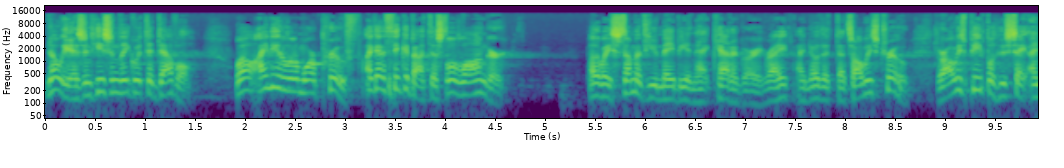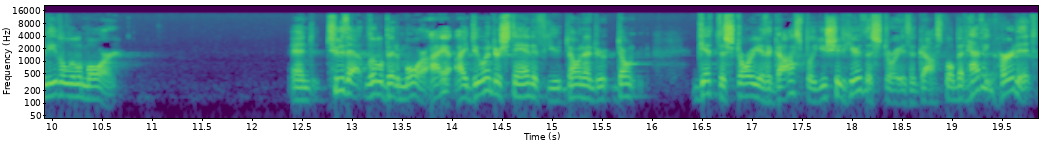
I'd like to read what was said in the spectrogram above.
No, He isn't. He's in league with the devil. Well, I need a little more proof. I got to think about this a little longer. By the way, some of you may be in that category, right? I know that that's always true. There are always people who say, I need a little more. And to that little bit more, I, I do understand if you don't, under, don't get the story of the gospel, you should hear the story of the gospel. But having heard it,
